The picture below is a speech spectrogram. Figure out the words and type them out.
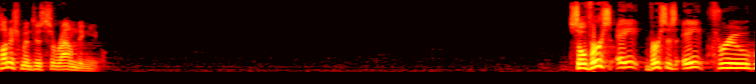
Punishment is surrounding you. So verse 8, verses 8 through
